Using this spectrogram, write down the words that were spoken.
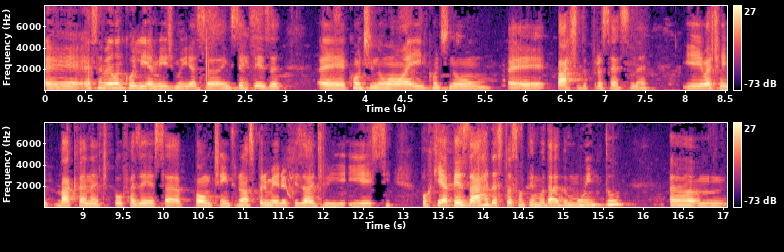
é, essa melancolia mesmo e essa incerteza é, continuam aí, continuam é, parte do processo, né? E eu achei bacana, tipo, fazer essa ponte entre o nosso primeiro episódio e, e esse, porque apesar da situação ter mudado muito, um,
